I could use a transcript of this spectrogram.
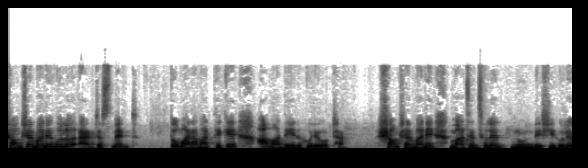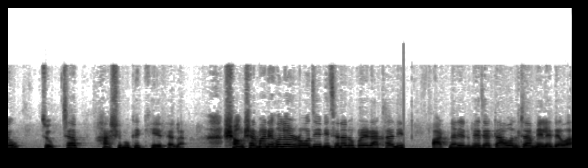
সংসার মানে হলো অ্যাডজাস্টমেন্ট তোমার আমার থেকে আমাদের হয়ে ওঠা। সংসার মানে মাছের ঝোলে নুন বেশি হলেও চুপচাপ হাসি মুখে খেয়ে ফেলা। সংসার মানে হলো রোজই বিছানার উপরে রাখা পার্টনারের ভেজা টাওয়ালটা মেলে দেওয়া।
